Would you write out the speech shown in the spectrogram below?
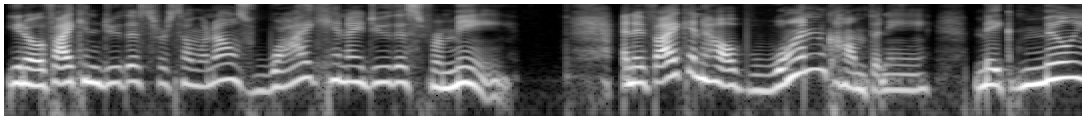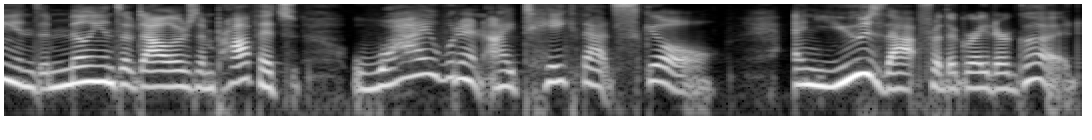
you know, if I can do this for someone else, why can't I do this for me? And if I can help one company make millions and millions of dollars in profits, why wouldn't I take that skill and use that for the greater good?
